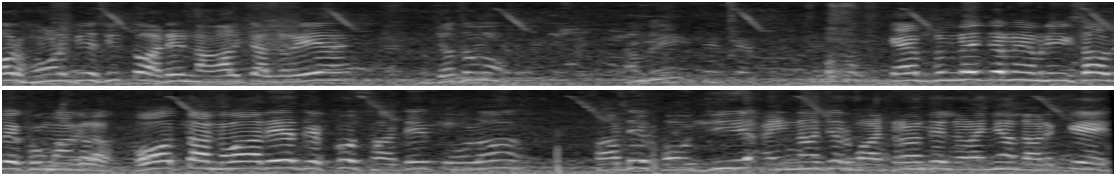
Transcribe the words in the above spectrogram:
ਔਰ ਹੁਣ ਵੀ ਅਸੀਂ ਤੁਹਾਡੇ ਨਾਲ ਚੱਲ ਰਹੇ ਆ। ਜਦੋਂ ਕੈਪਟਨ ਮੈਨੇਜਰ ਨੇ ਅਮਰੀਕ ਸਾਹਿਬ ਦੇਖੋ ਮੰਗਰਾ ਬਹੁਤ ਧੰਨਵਾਦ, ਇਹ ਦੇਖੋ ਸਾਡੇ ਕੋਲ, ਸਾਡੇ ਫੌਜੀ ਇੰਨਾ ਚਿਰ ਬਾਰਡਰਾਂ ਤੇ ਲੜਾਈਆਂ ਲੜ ਕੇ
